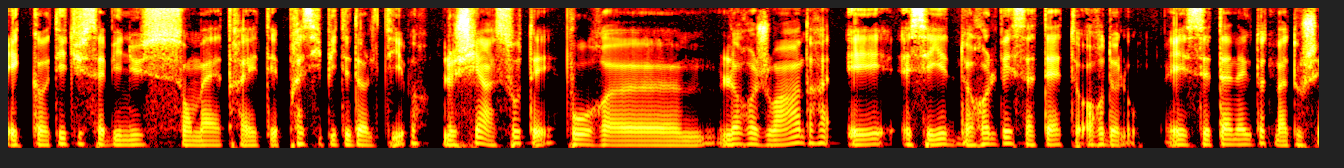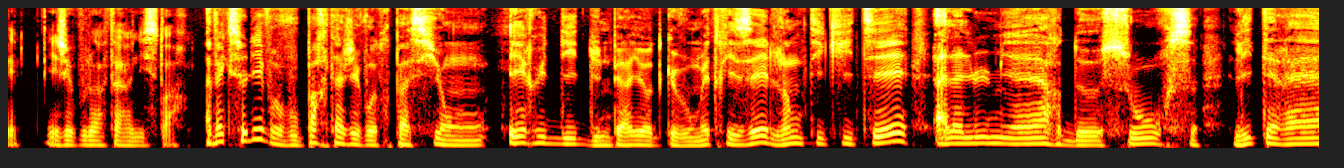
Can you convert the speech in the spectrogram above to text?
et quand Titus Sabinus, son maître, a été précipité dans le Tibre, le chien a sauté pour euh, le rejoindre et essayer de relever sa tête hors de l'eau. Et cette anecdote m'a touché et j'ai voulu en faire une histoire. Avec ce livre, vous partagez votre passion érudite d'une période que vous maîtrisez, l'Antiquité, à la lumière de sources littéraires,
